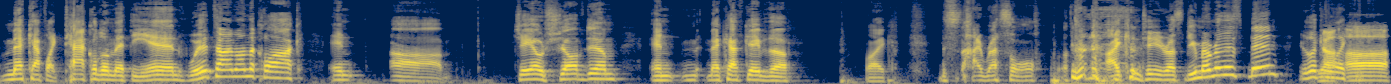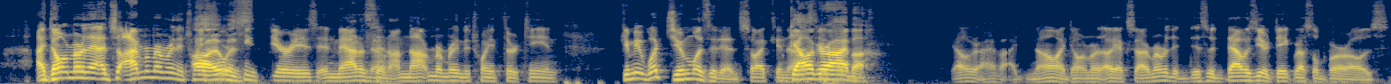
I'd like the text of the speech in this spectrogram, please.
Metcalf like tackled him at the end with time on the clock, and uh, Jo shoved him, and Metcalf gave the Like this is I wrestle. I continue to wrestle. Do you remember this, Ben? You're looking Yeah, like uh, I don't remember that. So I'm remembering the Oh, 2014 was- series in Madison. No. I'm not remembering the 2013. Give me what gym was it in so I can uh, Gallagher see if I- Iba. Gallagher Iba. I, no, I don't remember. Oh yeah, so I remember that this was, that was your Dake Russell Burroughs.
